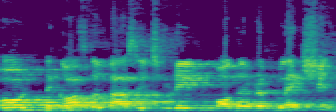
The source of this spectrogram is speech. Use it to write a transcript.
on the gospel passage today for the reflection.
